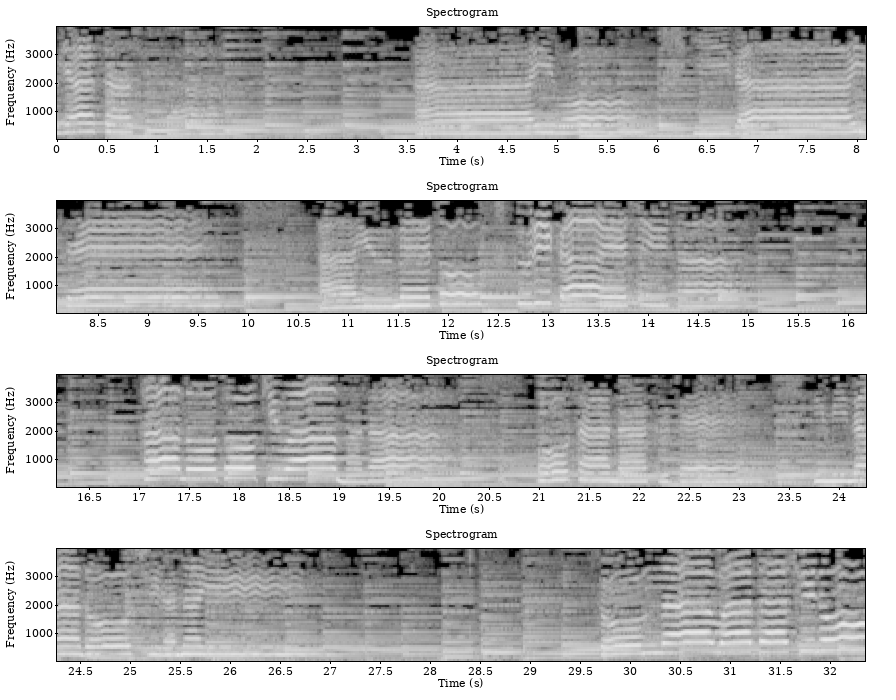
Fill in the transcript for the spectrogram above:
優しさ愛を抱いて歩めと繰り返した。あの時はまだ幼くて意味など知らない。な私の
